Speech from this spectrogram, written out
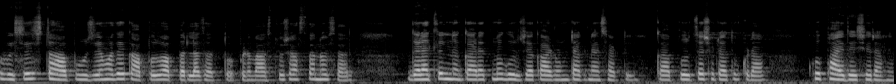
विशेषतः पूजेमध्ये कापूर वापरला जातो पण वास्तुशास्त्रानुसार घरातील नकारात्मक ऊर्जा काढून टाकण्यासाठी कापूरचा छोटा तुकडा खूप फायदेशीर आहे.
